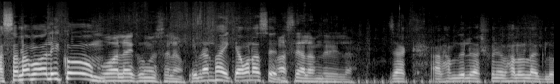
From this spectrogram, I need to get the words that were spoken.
আসসালামু আলাইকুম। ওয়ালাইকুম আসসালাম। ইমরান ভাই কেমন আছেন? আছে আলহামদুলিল্লাহ। যাক আলহামদুলিল্লাহ শুনে ভালো লাগল।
